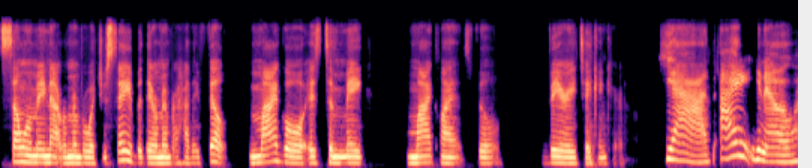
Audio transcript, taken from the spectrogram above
someone may not remember what you say, but they remember how they felt. My goal is to make my clients feel very taken care of. Yeah, I, you know,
